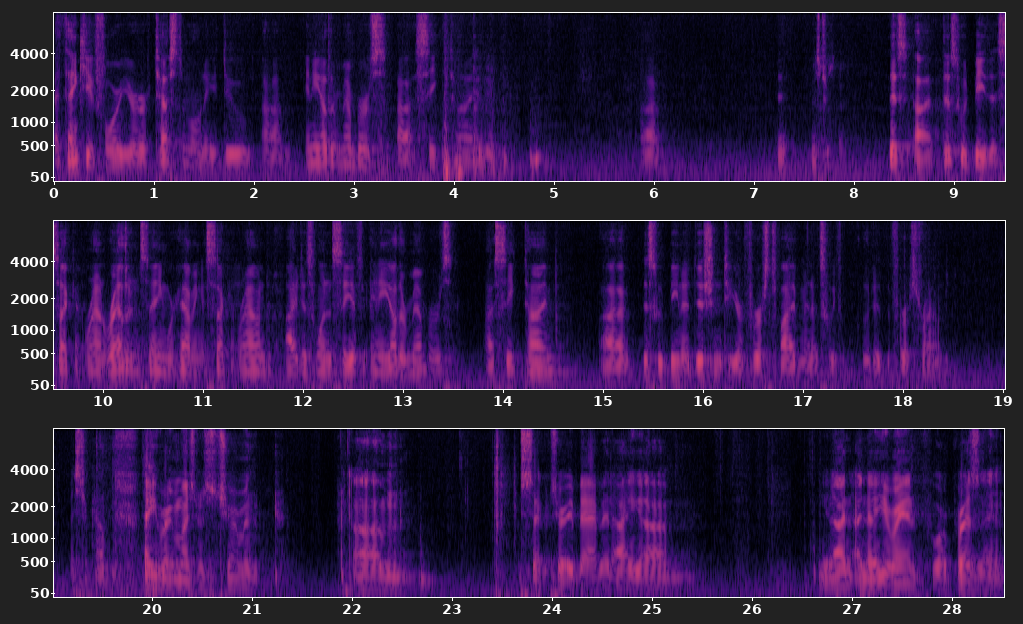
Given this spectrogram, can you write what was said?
I thank you for your testimony. Do um, any other members uh, seek time? Uh, Mr. This, uh, this would be the second round. Rather than saying we're having a second round, I just want to see if any other members uh, seek time. Uh, this would be in addition to your first five minutes. We've concluded the first round. Mr. Cummings. Thank you very much, Mr. Chairman. Um, Secretary Babbitt, I, uh, you know, I, I, know you ran for president,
